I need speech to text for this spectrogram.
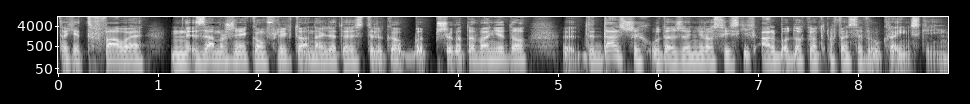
takie trwałe zamrożenie konfliktu, a na ile to jest tylko przygotowanie do dalszych uderzeń rosyjskich albo do kontrofensywy ukraińskiej?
